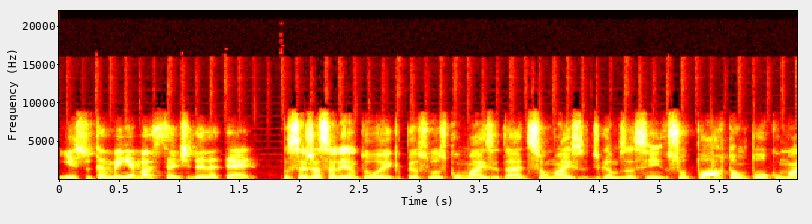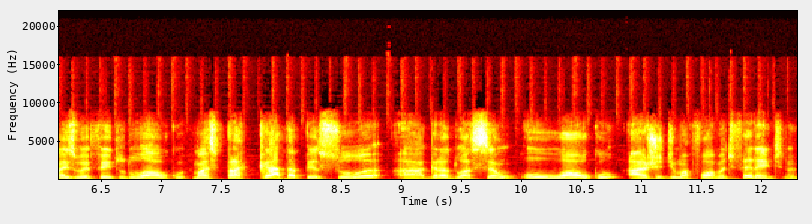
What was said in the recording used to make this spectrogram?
Isso também é bastante deletério. Você já salientou aí que pessoas com mais idade são mais, digamos assim, suportam um pouco mais o efeito do álcool, mas para cada pessoa a graduação ou o álcool age de uma forma diferente, né?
